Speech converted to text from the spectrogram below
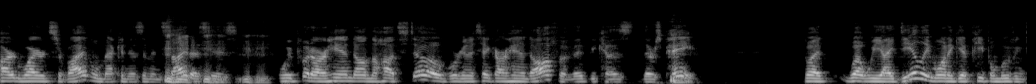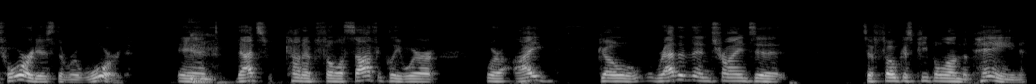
hardwired survival mechanism inside mm-hmm, us mm-hmm, is mm-hmm. when we put our hand on the hot stove, we're going to take our hand off of it because there's mm-hmm. But what we ideally want to get people moving toward is the reward. And mm-hmm. that's kind of philosophically where where I go rather than trying to to focus people on the pain,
